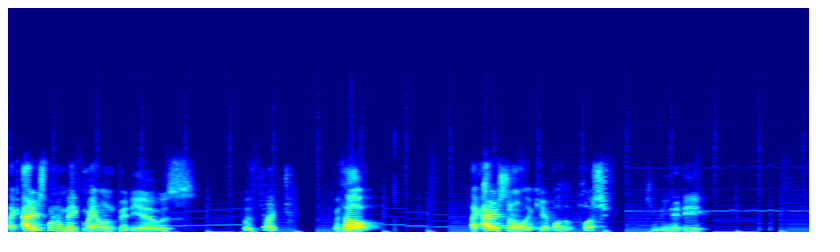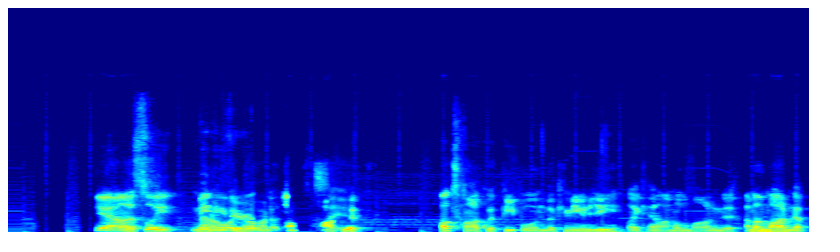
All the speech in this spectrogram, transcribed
like, I just want to make my own videos with like, without, like, I just don't really care about the plush community. Yeah, honestly, me really neither. to I'll talk with I'll talk with people in the community. Like hell, I'm a mod in the, I'm a mod in a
